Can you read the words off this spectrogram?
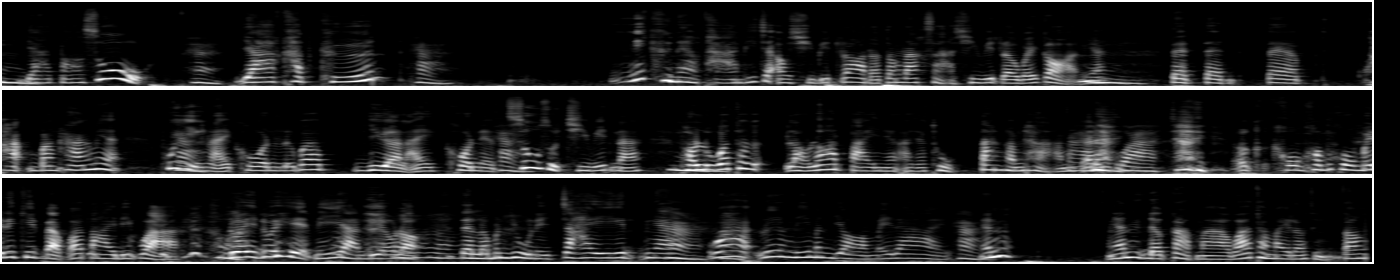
อืมอย่าต่อสู้ค่ะอย่าขัดขืนค่ะนี่คือแนวทางที่จะเอาชีวิตรอดเราต้องรักษาชีวิตเราไว้ก่อนไงอืมแต่แต่แต่ความบางครั้งเนี่ยผู้ค่ะหญิงหลายคนหรือว่าเหยื่อหลายคนเนี่ยค่ะสู้สุดชีวิตนะอืมเพราะรู้ว่าถ้าเรารอดไปเนี่ยอาจจะถูกตั้งคำถามตายก็ได้ดีกว่าใช่เออคงคงคงไม่ได้คิดแบบว่าตายดีกว่า ด้วยด้วยเหตุนี้อย่างเดียวหรอกเออเออแต่เรามันอยู่ในใจไงค่ะว่าเรื่องนี้มันยอมไม่ได้ค่ะงั้นงั้นเดี๋ยวกลับมาว่าทำไมเราถึงต้อง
